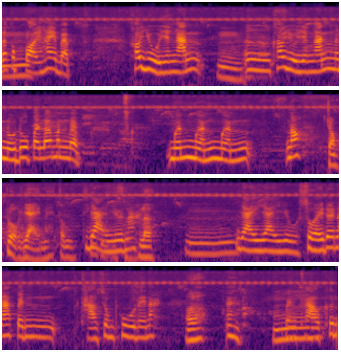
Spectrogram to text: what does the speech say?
แล้วก็ปล่อยให้แบบ เขาอยู่อย่างนั้นอืม เออเขาอยู่อย่างนั้นหนูดูไปแล้วมันแบบเหมือนเหมือนเหมือนเนาะ จอมปลวกใหญ่ไหมตรงที่ใหญ่อยู่นะ เลยอืมใหญ่ใหญ่อยู่สวยด้วยนะ เป็นขาวชมพูเลยนะเออเออเป็นขาวขึ้น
